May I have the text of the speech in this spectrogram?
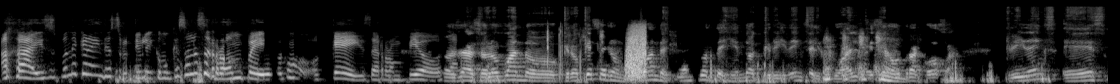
Ajá, y se supone que era indestructible y como que solo se rompe y fue como, ok, se rompió. o sea, solo cuando creo que se rompió cuando están protegiendo a Credence, el cual esa es otra cosa. Credence es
